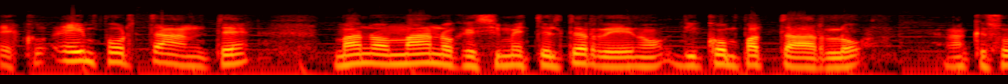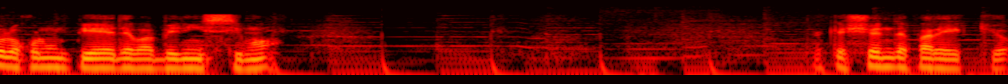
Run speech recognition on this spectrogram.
Ecco, è importante mano a mano che si mette il terreno di compattarlo, anche solo con un piede va benissimo, perché scende parecchio.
